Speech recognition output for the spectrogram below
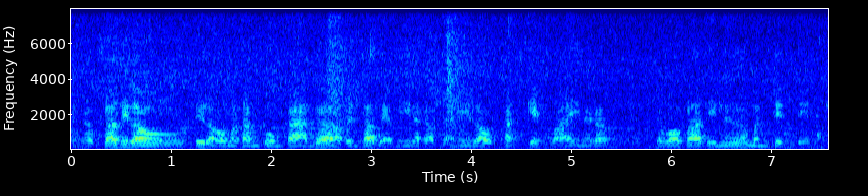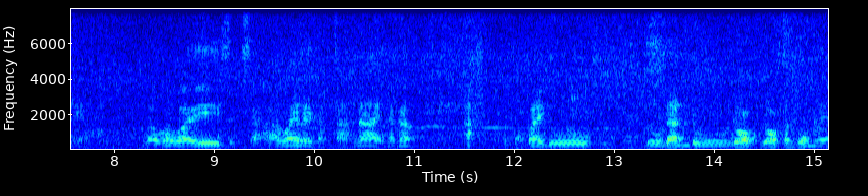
นะครับพระที่เราที่เรามาทำโครงการก็เป็นพระแบบนี้แหละครับ แต่นี้เราคัดเก็บไว้นะครับเฉพาะพระที่เนื้อมันเด่นๆเนี่ยเราก็ไว้ศึกษาไว้อะไรต่างๆได้นะครับอะต่อไปดูดูด้านดูรอบรอบทั้งองค์เลย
